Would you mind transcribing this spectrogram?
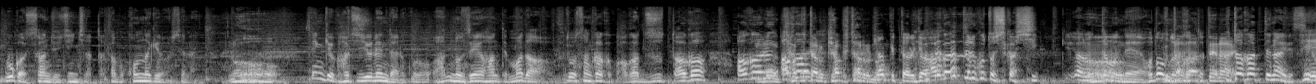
5月31日だった。ら多分こんな議論してないんですよね。1980年代の頃の前半ってまだ不動産価格上がずっと上が上がるキャピタルキャピタルキャピタル上がってることしかしあの多分ねほとんど疑ってない。疑ってないですよ。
